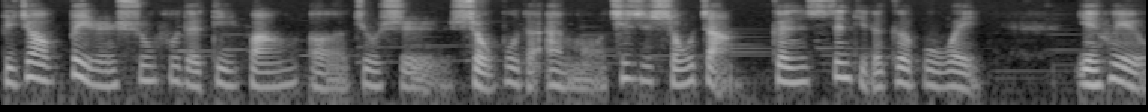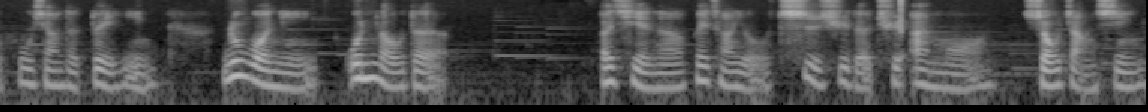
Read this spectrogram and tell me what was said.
比较被人舒服的地方，呃，就是手部的按摩。其实手掌。跟身体的各部位也会有互相的对应。如果你温柔的，而且呢非常有次序的去按摩手掌心，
